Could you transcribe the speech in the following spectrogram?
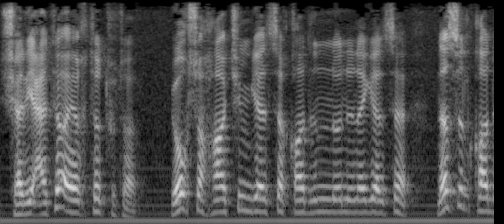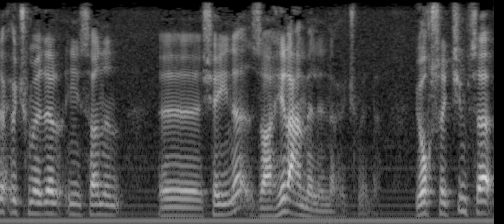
şeriatı ayakta tutar. Yoksa hakim gelse, kadının önüne gelse nasıl kadı hükmeder insanın e, şeyine? Zahir ameline hükmeder. Yoksa kimse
